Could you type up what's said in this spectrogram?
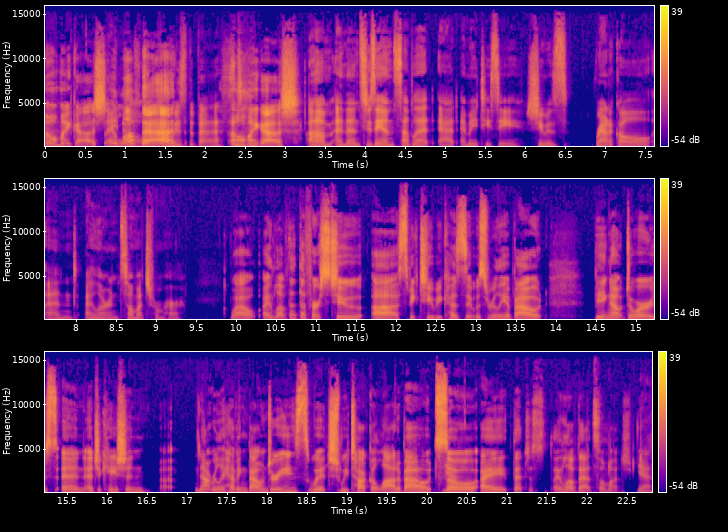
oh my gosh, I, know, love that. It was the best. oh my gosh. Um, and then Suzanne Sublet at MATC. She was radical, and I learned so much from her. Wow. I love that the first two uh, speak to you because it was really about being outdoors and education uh, not really having boundaries, which we talk a lot about. So I that just I love that so much. Yeah.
